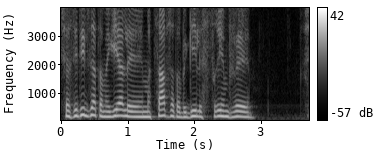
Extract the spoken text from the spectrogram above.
שעשיתי עם זה. אתה מגיע למצב שאתה בגיל 22-3,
